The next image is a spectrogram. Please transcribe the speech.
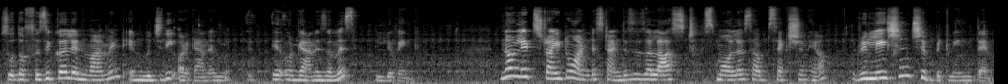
So the physical environment in which the organism, eh, organism is living. Now let's try to understand this is the last smaller subsection here relationship between them.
